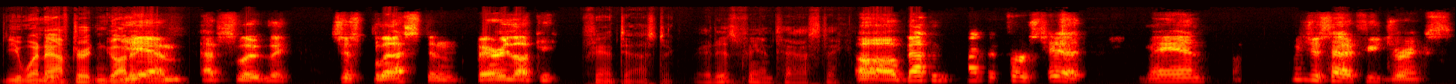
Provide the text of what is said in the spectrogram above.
you went after it and got it? yeah, it. absolutely. Just blessed and very lucky. Fantastic. it is fantastic. Uh, about the, about the first hit, man, we just had a few drinks,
